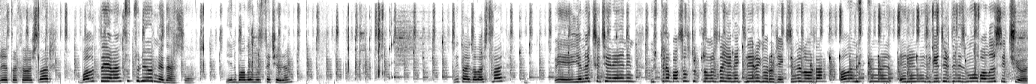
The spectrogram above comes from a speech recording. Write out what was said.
Evet arkadaşlar. Balık da hemen tutuluyor nedense. Yeni balığımızı seçelim. Evet arkadaşlar. E, yemek seçeneğinin üstüne basılı tuttuğunuzda yemekleri göreceksiniz. Oradan balığın üstünü elinizi getirdiniz mi o balığı seçiyor.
